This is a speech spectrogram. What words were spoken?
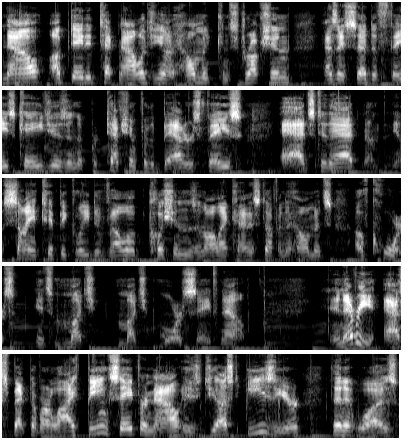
Now, updated technology on helmet construction, as I said, the face cages and the protection for the batter's face adds to that. Um, you know, scientifically developed cushions and all that kind of stuff in the helmets. Of course, it's much, much more safe now. In every aspect of our life, being safer now is just easier than it was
